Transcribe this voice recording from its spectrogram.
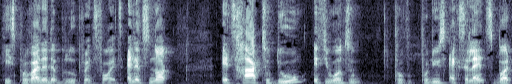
he's provided a blueprint for it, and it's not. It's hard to do if you want to pro- produce excellence, but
